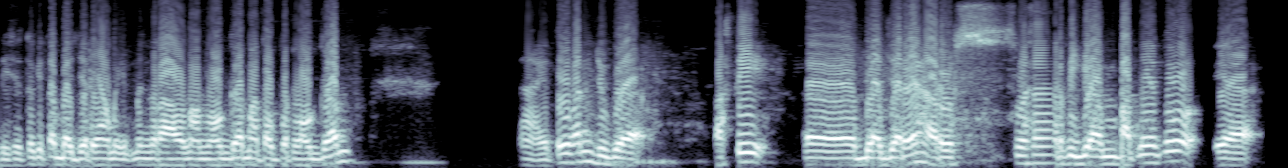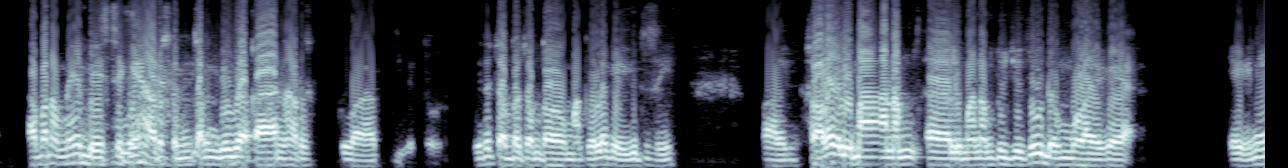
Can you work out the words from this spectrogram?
di situ kita belajar yang mineral non logam ataupun logam. Nah itu kan juga pasti eh, belajarnya harus semester tiga empatnya itu ya apa namanya basicnya harus kencang juga kan harus kuat gitu. Itu contoh-contoh matkulnya kayak gitu sih paling. Soalnya lima enam lima enam tujuh itu udah mulai kayak ya ini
